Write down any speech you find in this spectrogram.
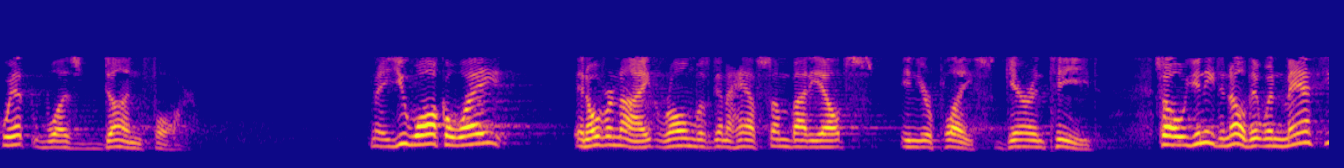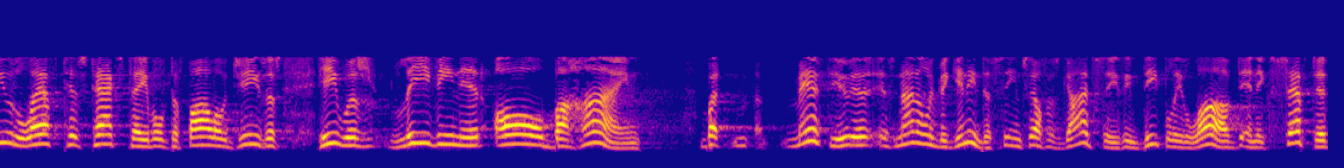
quit was done for. You walk away, and overnight, Rome was going to have somebody else in your place, guaranteed. So you need to know that when Matthew left his tax table to follow Jesus, he was leaving it all behind. But Matthew is not only beginning to see himself as God sees him, deeply loved and accepted,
